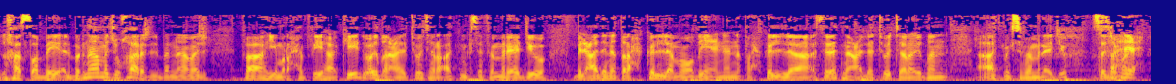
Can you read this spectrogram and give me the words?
الخاصة بالبرنامج وخارج البرنامج فهي مرحب فيها أكيد. وأيضا على تويتر مكسف راديو. بالعادة نطرح كل مواضيعنا نطرح كل أسئلتنا على تويتر أيضا at Mix FM Radio. صحيح.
